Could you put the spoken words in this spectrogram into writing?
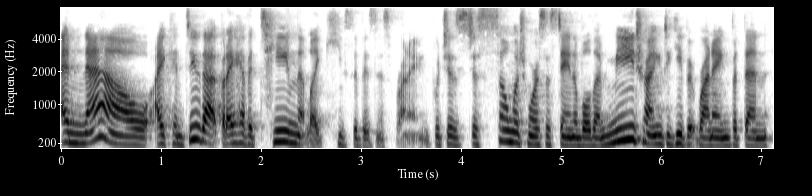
And now I can do that, but I have a team that like keeps the business running, which is just so much more sustainable than me trying to keep it running, but then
